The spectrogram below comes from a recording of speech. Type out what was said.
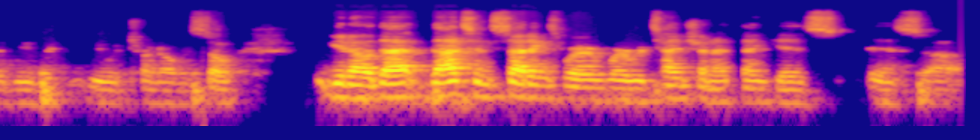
that we would, we do with turnover. So, you know, that that's in settings where where retention, I think, is is uh,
